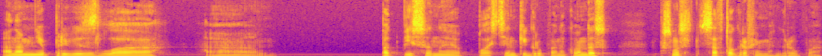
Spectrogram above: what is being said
она мне привезла э, подписанные пластинки группы Anacondas, в смысле с автографами группы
